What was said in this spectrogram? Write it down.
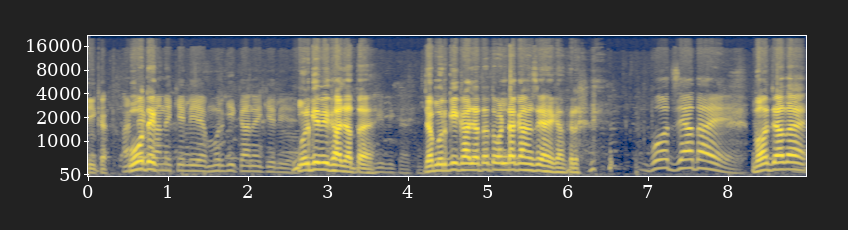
ठीक है अंडे वो देख खाने के लिए मुर्गी खाने के लिए मुर्गी भी खा जाता है मुर्गी भी खाते हैं जब मुर्गी खा जाता है तो अंडा कहाँ से आएगा फिर बहुत ज्यादा है बहुत ज़्यादा है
